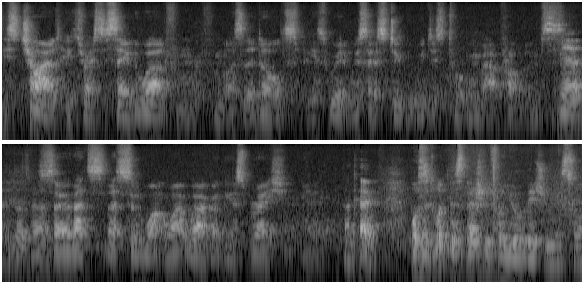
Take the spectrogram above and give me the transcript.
this child who tries to save the world from from us adults because we're, we're so stupid. We're just talking about problems. Yeah, that's right. So that's that's sort of why, why, where I got the inspiration. Yeah. Okay. Was it written especially for Eurovision, this song?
